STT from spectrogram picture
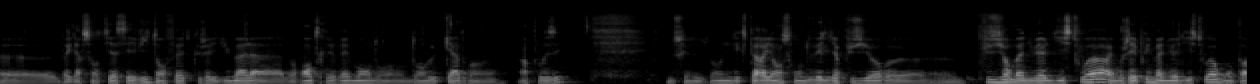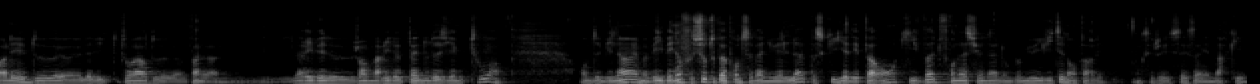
euh, bah, il est ressorti assez vite en fait que j'avais du mal à rentrer vraiment dans, le cadre euh, imposé. Je me souviens d'une expérience où on devait lire plusieurs, euh, plusieurs manuels d'histoire. Et moi, j'avais pris le manuel d'histoire où on parlait de la victoire de, enfin, l'arrivée de Jean-Marie Le Pen au deuxième tour en 2001. Il m'avait dit, mais non, il faut surtout pas prendre ce manuel-là parce qu'il y a des parents qui votent Front National, donc il vaut mieux éviter d'en parler. Donc ça, ça, ça m'avait marqué.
